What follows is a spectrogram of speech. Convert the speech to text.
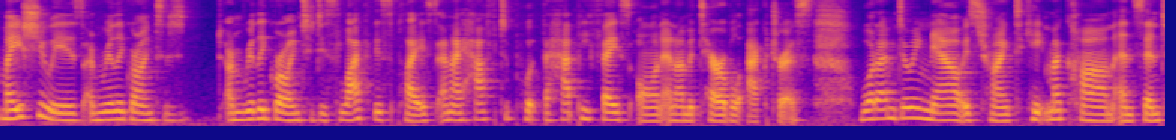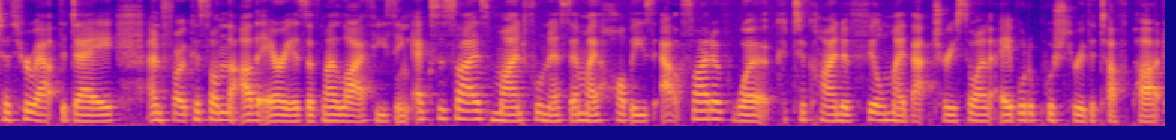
My issue is I'm really growing to I'm really growing to dislike this place and I have to put the happy face on and I'm a terrible actress. What I'm doing now is trying to keep my calm and center throughout the day and focus on the other areas of my life using exercise, mindfulness and my hobbies outside of work to kind of fill my battery so I'm able to push through the tough part.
